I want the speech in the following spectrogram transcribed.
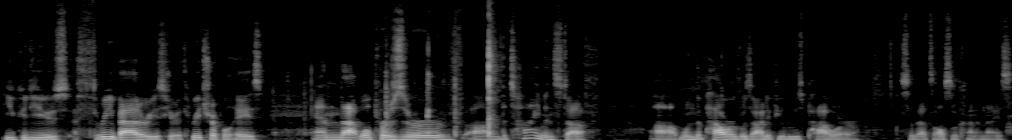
you could use three batteries here, three AAAs, and that will preserve um, the time and stuff uh, when the power goes out if you lose power. So that's also kind of nice.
